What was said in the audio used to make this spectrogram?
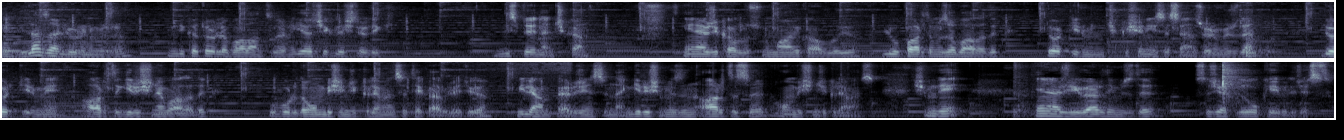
Lazerli ürünümüzün indikatörle bağlantılarını gerçekleştirdik. Display'den çıkan enerji kablosunu, mavi kabloyu loop artımıza bağladık. 420'nin çıkışını ise sensörümüzden 420 artı girişine bağladık. Bu burada 15. klemense tekabül ediyor. Miliamper cinsinden girişimizin artısı 15. klemens. Şimdi enerjiyi verdiğimizde sıcaklığı okuyabileceğiz.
